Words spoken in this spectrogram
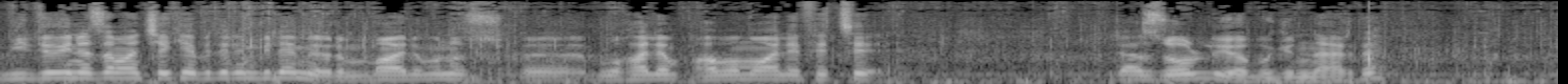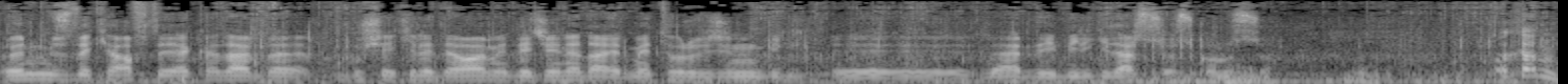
videoyu ne zaman çekebilirim bilemiyorum. Malumunuz e, bu hava, muhalefeti biraz zorluyor bugünlerde. Önümüzdeki haftaya kadar da bu şekilde devam edeceğine dair meteorolojinin e, verdiği bilgiler söz konusu. Bakalım.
